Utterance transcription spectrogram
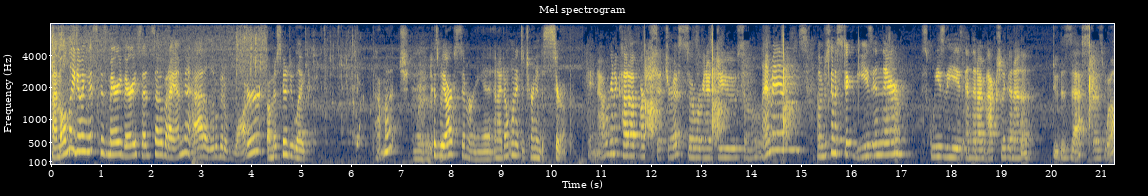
I'm only doing this because Mary Berry said so, but I am gonna add a little bit of water. I'm just gonna do like that much because we are simmering it and I don't want it to turn into syrup. Okay, now we're gonna cut up our citrus. So we're gonna do some lemons. I'm just gonna stick these in there, squeeze these, and then I'm actually gonna do the zest as well.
